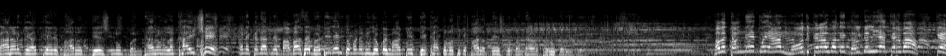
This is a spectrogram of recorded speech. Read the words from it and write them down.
કારણ કે અત્યારે ભારત દેશનું બંધારણ લખાય છે અને કદાચ ને બાબા સાહેબ હટી જાય ને તો મને બીજો કોઈ માટી જ દેખાતો નથી કે ભારત દેશનું બંધારણ પૂરું કરી દે. હવે તમને કોઈ આ મોજ કરાવવા કે ગલગલિયા કરવા કે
